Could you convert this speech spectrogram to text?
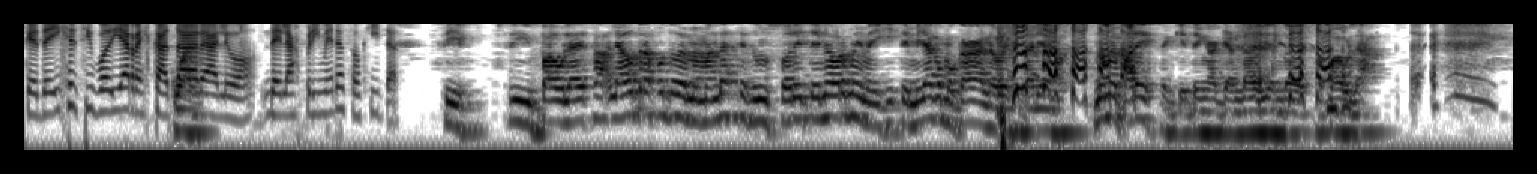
que te dije si podía rescatar ¿Cuál? algo de las primeras hojitas. Sí, sí, Paula, esa, la otra foto que me mandaste es de un sorete enorme y me dijiste, mira cómo cagan los vegetarianos. No me parece que tenga que andar viendo eso, Paula.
